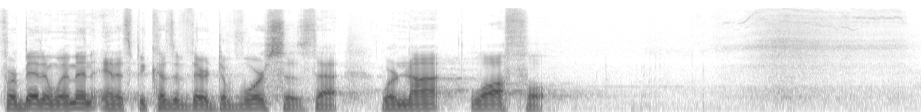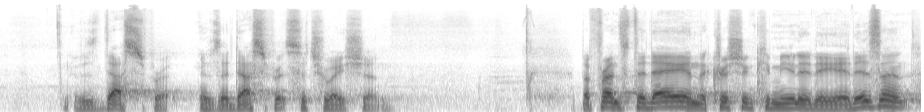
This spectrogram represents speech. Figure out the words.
forbidden women, and it's because of their divorces that were not lawful. It was desperate. It was a desperate situation. But, friends, today in the Christian community, it isn't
